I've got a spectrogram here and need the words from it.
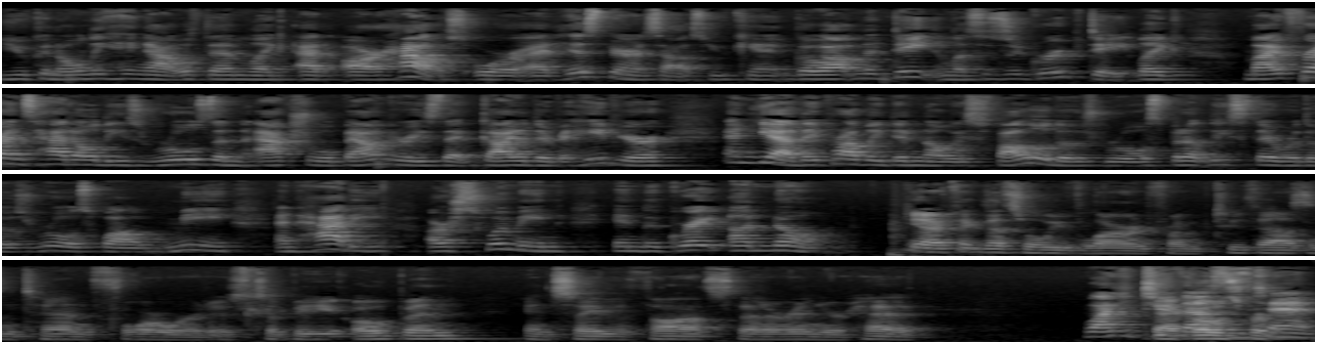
you can only hang out with them like at our house or at his parents' house. You can't go out on a date unless it's a group date. Like my friends had all these rules and actual boundaries that guided their behavior, and yeah, they probably didn't always follow those rules, but at least there were those rules. While me and Haddie are swimming in the great unknown. Yeah, I think that's what we've learned from 2010 forward is to be open and say the thoughts that are in your head. Why That goes for- 2010?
